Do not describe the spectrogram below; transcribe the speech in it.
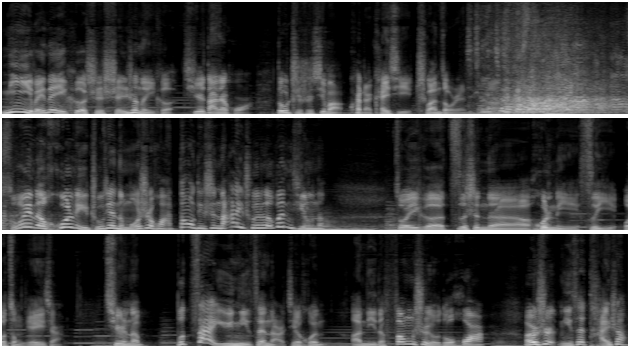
你以为那一刻是神圣的一刻，其实大家伙都只是希望快点开席，吃完走人。所以呢，婚礼逐渐的模式化，到底是哪里出现了问题了呢？作为一个资深的婚礼司仪，我总结一下，其实呢，不在于你在哪儿结婚啊，你的方式有多花，而是你在台上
